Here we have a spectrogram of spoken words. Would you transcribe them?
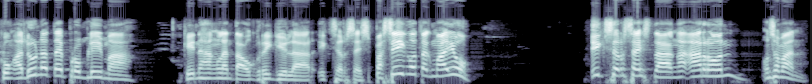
Kung aduna tay problema, kinahanglan ta og regular exercise. Pasingot ag mayo. Exercise ta nga aron unsa man?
